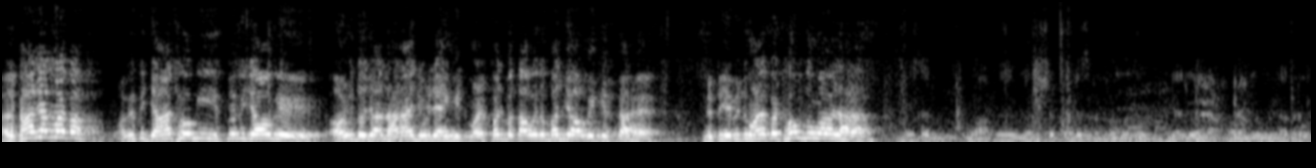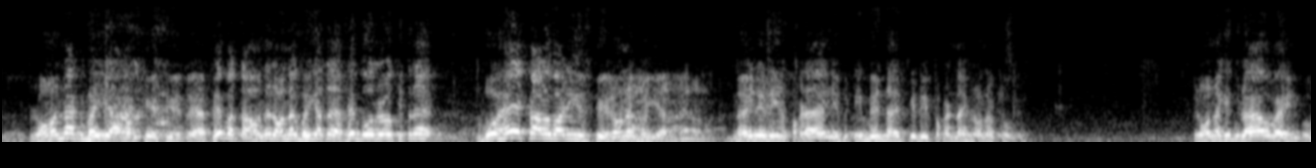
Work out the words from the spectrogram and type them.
अरे कहाँ जाए तुम्हारे पास? अब इसकी जाँच होगी इसमें भी जाओगे और भी दो चार धाराएँ जुड़ जाएँगी तुम्हारे। सच बताओगे तो बच जाओगे किसका है। नहीं तो ये भी तुम्हारे पर ठोक दूँगा मैं धारा। नहीं सर वहाँ पे रजिस्टर पहले से रखा हुआ था। भैया जो है ना हमारा भी वही ला कर रखे हुए थे। रौनक भैया रखे थे तो ऐसे बताओ ना रौनक भैया तो ऐसे बोल रहे हो कितने तो वो है एक कारोबारी इसके रौनक भैया। नहीं नहीं नहीं पकड़ाया ही नहीं फिर टीम भेजना इसके लिए पकड़ना है रौनक को। रौनक ही बुलाया होगा इनको।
